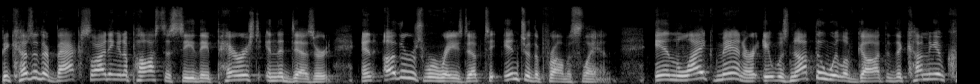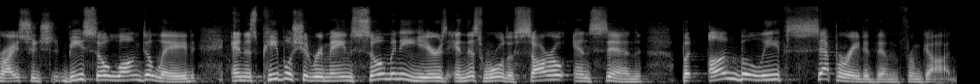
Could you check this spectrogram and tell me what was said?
Because of their backsliding and apostasy, they perished in the desert, and others were raised up to enter the promised land. In like manner, it was not the will of God that the coming of Christ should be so long delayed, and his people should remain so many years in this world of sorrow and sin, but unbelief separated them from God.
